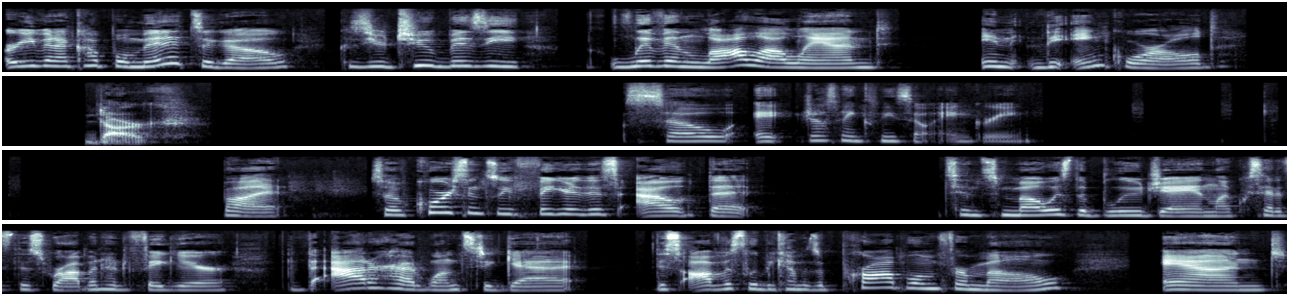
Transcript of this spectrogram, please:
or even a couple minutes ago because you're too busy living la la land in the ink world. Dark. So, it just makes me so angry. But so of course, since we figured this out that since Mo is the Blue Jay, and like we said, it's this Robin Hood figure that the Adderhead wants to get, this obviously becomes a problem for Mo, and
